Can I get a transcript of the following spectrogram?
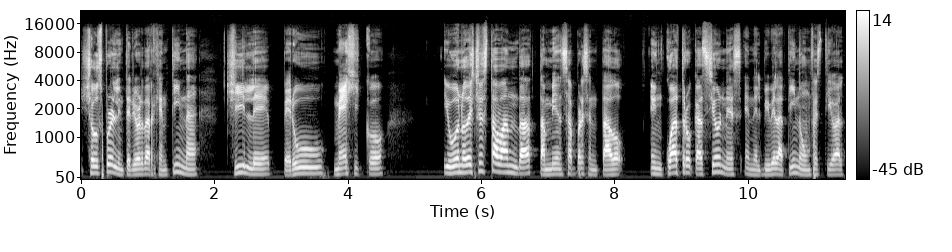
Shows por el interior de Argentina, Chile, Perú, México. Y bueno, de hecho esta banda también se ha presentado en cuatro ocasiones en el Vive Latino, un festival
